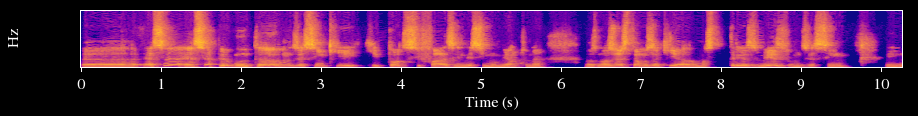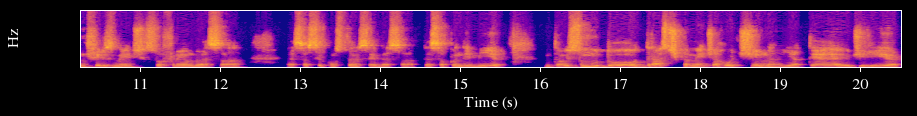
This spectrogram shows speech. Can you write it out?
Uh, essa, essa é a pergunta, vamos dizer assim, que, que todos se fazem nesse momento, né? Nós, nós já estamos aqui há umas três meses, vamos dizer assim, infelizmente, sofrendo essa, essa circunstância dessa, dessa pandemia, então, isso mudou drasticamente a rotina e até, eu diria,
